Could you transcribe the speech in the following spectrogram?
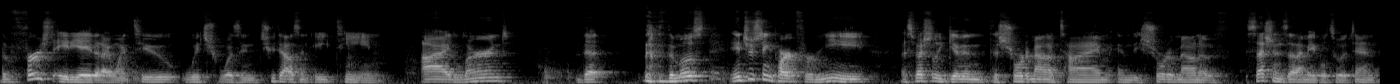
the first ADA that I went to, which was in 2018, I learned that the most interesting part for me especially given the short amount of time and the short amount of sessions that I'm able to attend,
